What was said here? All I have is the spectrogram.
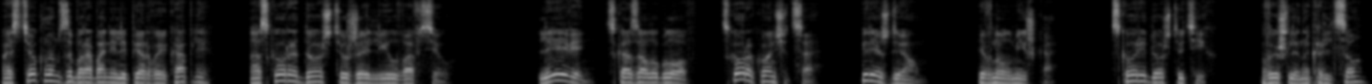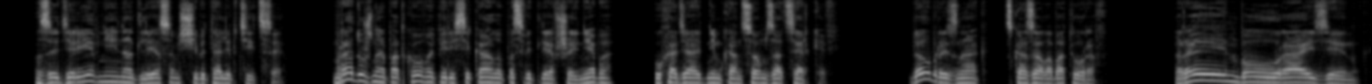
По стеклам забарабанили первые капли, а скоро дождь уже лил вовсю. «Ливень», — сказал Углов, — «скоро кончится. Переждем», — кивнул Мишка. Вскоре дождь утих. Вышли на крыльцо. За деревней над лесом щебетали птицы. Радужная подкова пересекала посветлевшее небо, уходя одним концом за церковь. «Добрый знак», — сказал Абатуров. «Рейнбоу Райзинг»,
